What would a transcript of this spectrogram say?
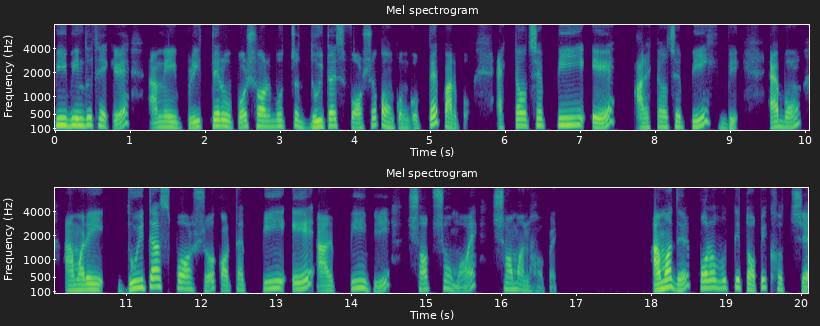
পি বিন্দু থেকে আমি এই বৃত্তের উপর সর্বোচ্চ ২ টা স্পর্শক অঙ্কন করতে পারব। একটা হচ্ছে পি এ আরেকটা হচ্ছে পি বি এবং আমার এই ২ টা স্পর্শক অর্থাৎ P A R P B সবসময় সমান হবে। আমাদের পরবর্তী টপিক হচ্ছে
